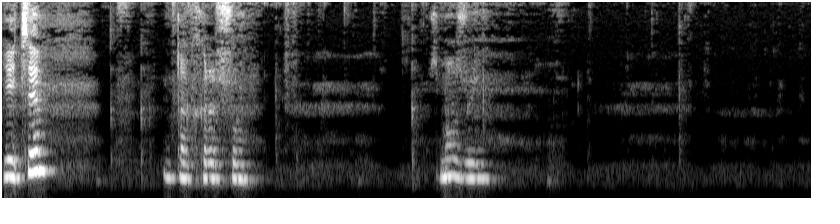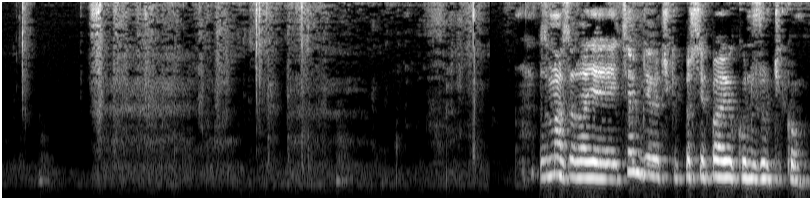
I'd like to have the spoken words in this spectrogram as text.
яйцем. Так, хорошо. Змазую. Змазала я яйцем, девочки, посыпаю кунжутиком.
